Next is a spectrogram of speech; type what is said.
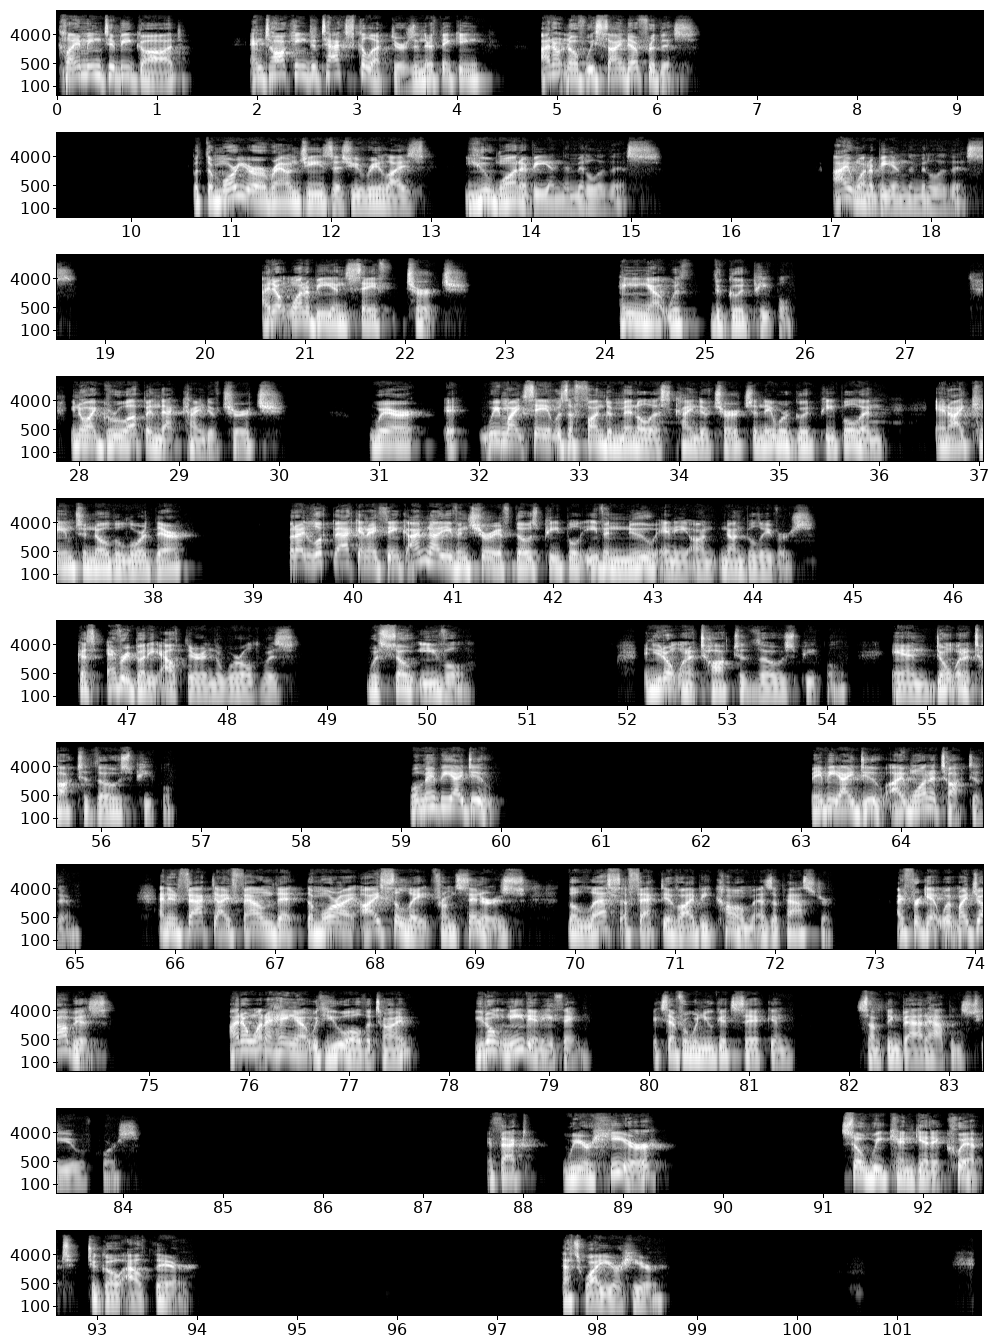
claiming to be God and talking to tax collectors. And they're thinking, I don't know if we signed up for this. But the more you're around Jesus, you realize you want to be in the middle of this. I want to be in the middle of this. I don't want to be in safe church, hanging out with the good people. You know, I grew up in that kind of church where it, we might say it was a fundamentalist kind of church and they were good people and and I came to know the Lord there. But I look back and I think I'm not even sure if those people even knew any non believers. Because everybody out there in the world was, was so evil. And you don't want to talk to those people and don't want to talk to those people. Well, maybe I do. Maybe I do. I want to talk to them. And in fact, I found that the more I isolate from sinners, the less effective I become as a pastor. I forget what my job is. I don't want to hang out with you all the time. You don't need anything except for when you get sick and something bad happens to you, of course. In fact, we're here so we can get equipped to go out there. That's why you're here.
